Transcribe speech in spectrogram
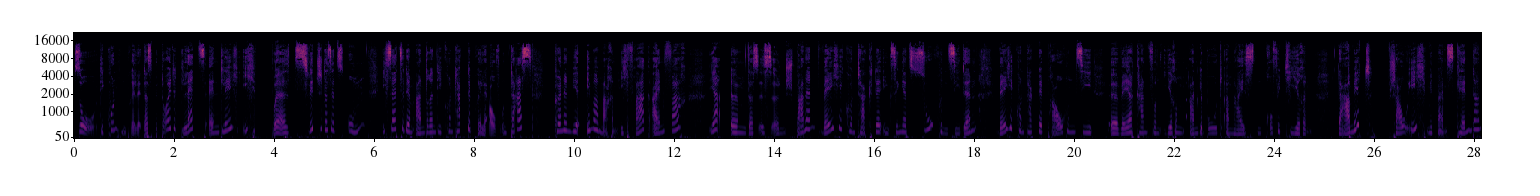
So, die Kundenbrille. Das bedeutet letztendlich, ich äh, switche das jetzt um. Ich setze dem anderen die Kontaktebrille auf und das können wir immer machen. Ich frage einfach, ja, ähm, das ist äh, spannend, welche Kontakte in Xing jetzt suchen Sie denn? Welche Kontakte brauchen Sie? Äh, wer kann von Ihrem Angebot am meisten profitieren? Damit schaue ich mit meinem Scan dann,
